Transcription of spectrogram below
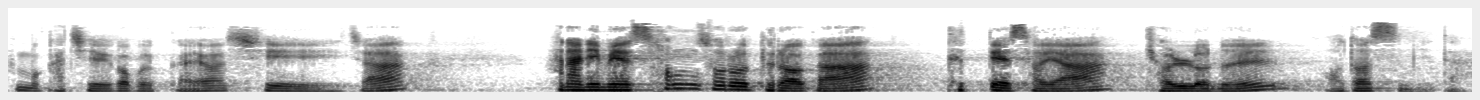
한번 같이 읽어볼까요? 시작. 하나님의 성소로 들어가 그때서야 결론을 얻었습니다.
